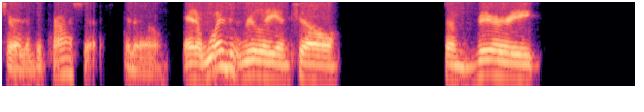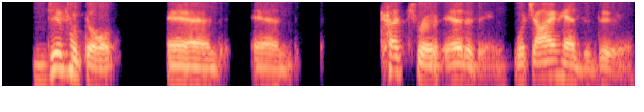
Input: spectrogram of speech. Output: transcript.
started the process. You know, and it wasn't really until some very difficult and and cutthroat editing, which I had to do,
